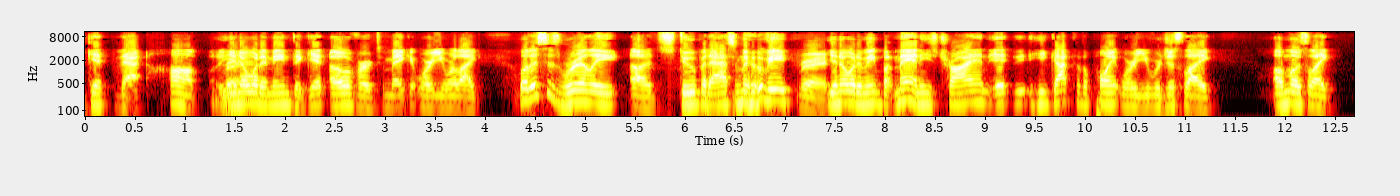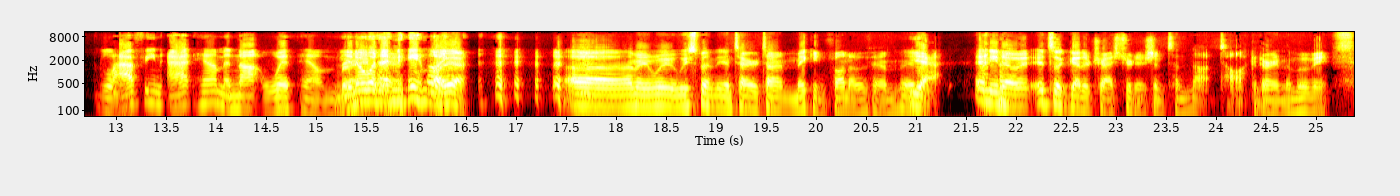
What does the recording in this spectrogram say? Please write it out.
get that hump. You know what I mean? To get over to make it where you were like. Well, this is really a stupid ass movie. Right. You know what I mean? But man, he's trying. It, he got to the point where you were just like, almost like laughing at him and not with him. You know Right, what I mean? Oh, yeah. uh, I mean, we we spent the entire time making fun of him. Yeah. And you know, it's a gutter trash tradition to not talk during the movie.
